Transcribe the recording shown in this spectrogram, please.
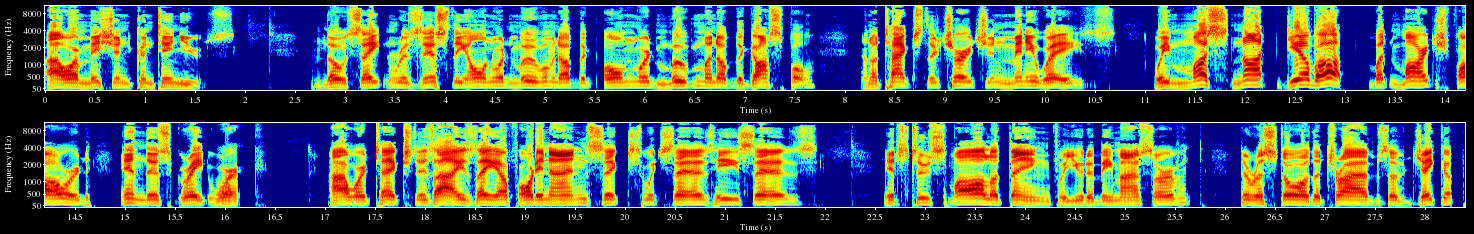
Our mission continues. And though Satan resists the onward movement of the onward movement of the gospel and attacks the church in many ways, we must not give up, but march forward in this great work. Our text is Isaiah 49 6, which says, He says, it's too small a thing for you to be my servant, to restore the tribes of Jacob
